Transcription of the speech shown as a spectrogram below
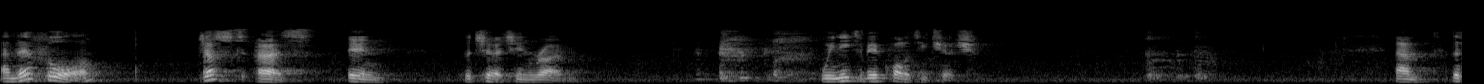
And therefore, just as in the church in Rome, we need to be a quality church. Um, the,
